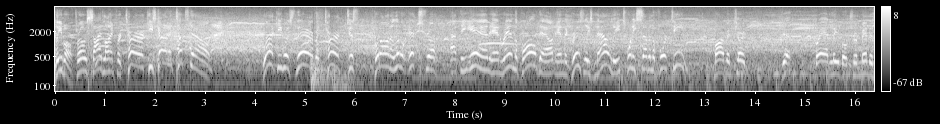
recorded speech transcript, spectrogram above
Lebo throws sideline for Turk. He's got it. Touchdown. Lackey was there, but Turk just put on a little extra at the end and ran the ball down, and the Grizzlies now lead 27 to 14. Marvin Turk, Brad Lebo, tremendous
